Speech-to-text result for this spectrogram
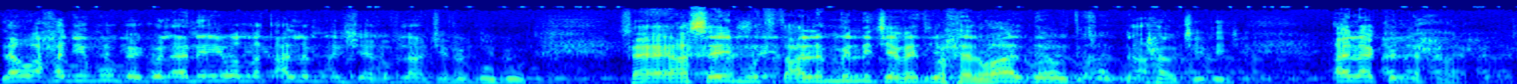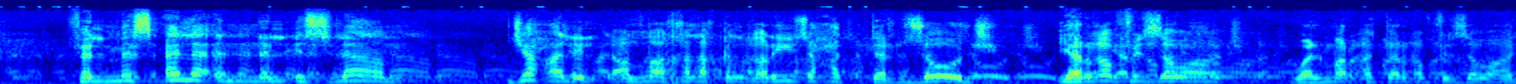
لو احد يبوق يقول أنا إي والله تعلمت من شيخ فلان كيف يبوقون. فيا سيد مو تتعلم مني كيف تروح للوالدة ودخلنا وكذي. على كل حال. فالمسألة أن الإسلام جعل الله خلق الغريزة حتى الزوج يرغب في الزواج والمرأة ترغب في الزواج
